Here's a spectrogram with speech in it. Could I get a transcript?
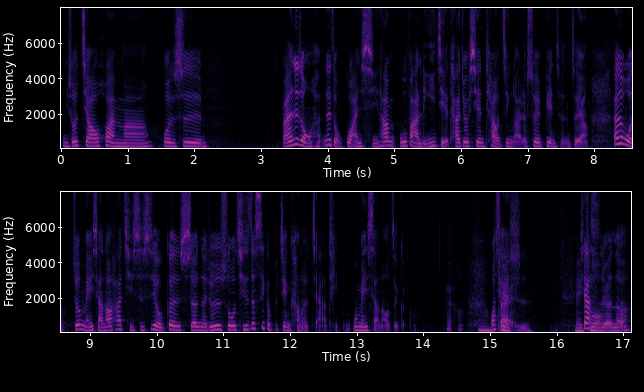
你说交换吗？或者是反正那种很那种关系，他无法理解，他就先跳进来了，所以变成这样。但是我就没想到，他其实是有更深的，就是说，其实这是一个不健康的家庭。我没想到这个，对啊，嗯、哇塞，吓死人了！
